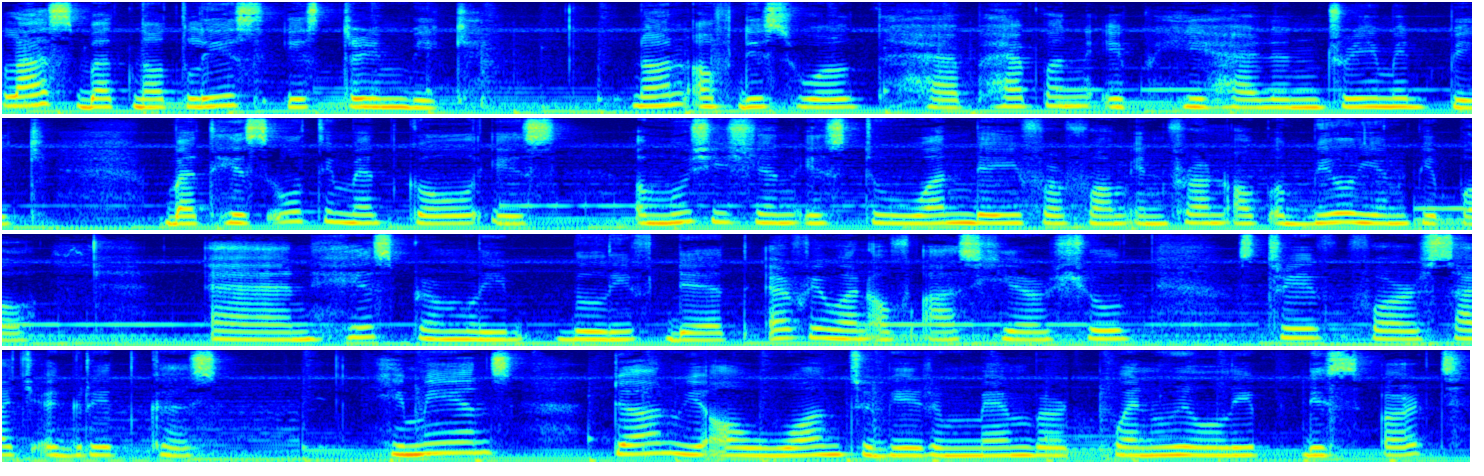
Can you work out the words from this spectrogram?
Last but not least is dream big. None of this would have happened if he hadn't dreamed big. But his ultimate goal is a musician is to one day perform in front of a billion people. And he firmly believed that every one of us here should strive for such a great cause. He means, don't we all want to be remembered when we leave this earth?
